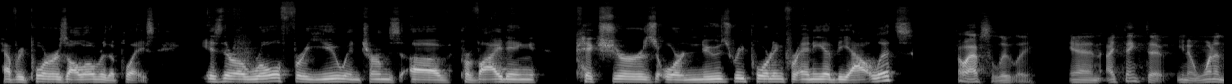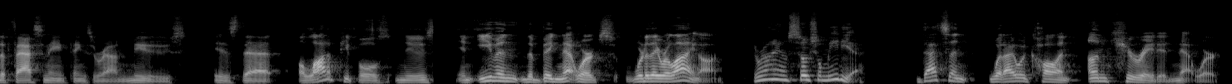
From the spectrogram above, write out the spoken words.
have reporters all over the place. Is there a role for you in terms of providing pictures or news reporting for any of the outlets? Oh, absolutely. And I think that, you know, one of the fascinating things around news is that a lot of people's news and even the big networks, what are they relying on? They're relying on social media. That's an what I would call an uncurated network.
